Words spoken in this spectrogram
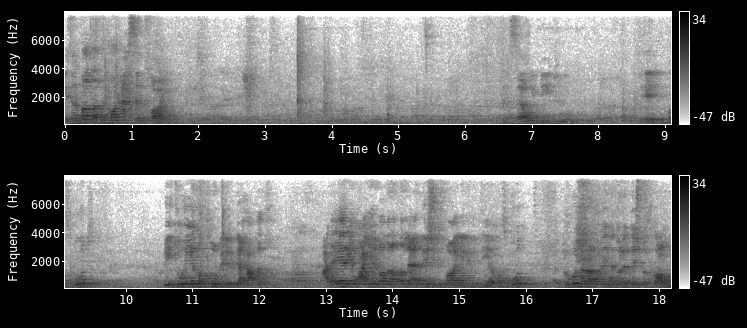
اذا بقدر من هون احسب phi بتساوي B 2 في A2 مضبوط B 2 هي المطلوبه اللي بدي أحققها. على area معينة بقدر أطلع قديش ال phi اللي بدي إياه. مضبوط اضربوا لنا الرقمين هدول قديش بيطلعوا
